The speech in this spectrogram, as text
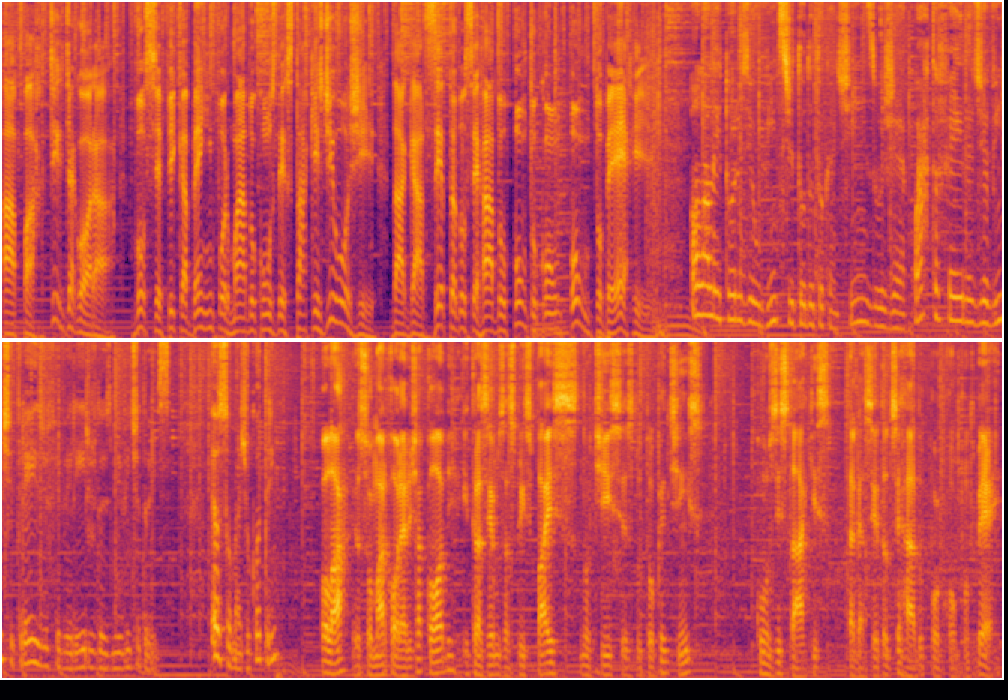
A partir de agora, você fica bem informado com os destaques de hoje da Gazeta do Cerrado.com.br. Olá, leitores e ouvintes de todo o Tocantins. Hoje é quarta-feira, dia 23 de fevereiro de 2022. Eu sou Maju Cotrim. Olá, eu sou Marco Aurélio Jacob e trazemos as principais notícias do Tocantins com os destaques da Gazeta do Cerrado.com.br.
